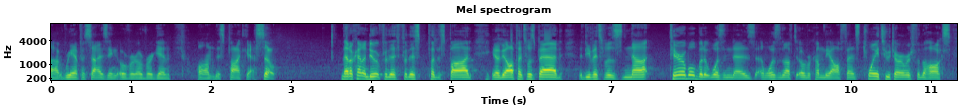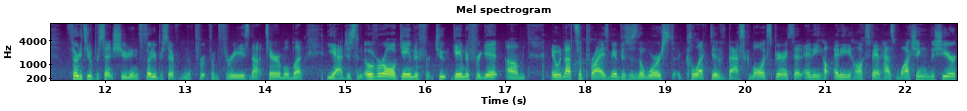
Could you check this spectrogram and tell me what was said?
uh, reemphasizing over and over again on this podcast. So that'll kind of do it for this for this for this pod. You know, the offense was bad, the defense was not terrible, but it wasn't as it wasn't enough to overcome the offense. 22 turnovers for the Hawks, 32% shooting, 30% from from three is not terrible, but yeah, just an overall game to, to game to forget. Um, it would not surprise me if this was the worst collective basketball experience that any any Hawks fan has watching this year.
